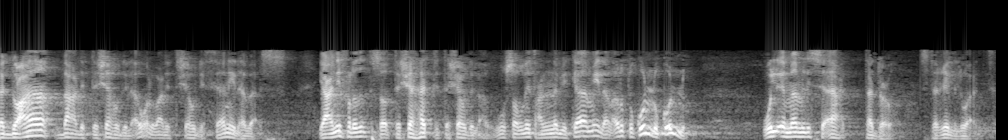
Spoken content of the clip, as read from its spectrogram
فالدعاء بعد التشهد الأول وبعد التشهد الثاني لا بأس. يعني افرض انت تشهدت التشهد الأول وصليت على النبي كاملا قريته كله كله والإمام لسه قاعد تدعو تستغل الوقت.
